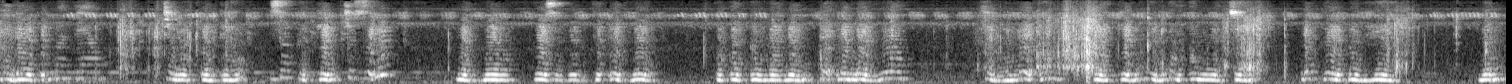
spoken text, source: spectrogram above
ngày đời cũng mang theo. Trong một quần áo do cả kiếm cho giữ. Một hôm người sử dụng thực lực hưởng và con ông bay đến đợi lên đầy hương khỉ muốn đề ông lấy kiếm nhắm vào ông ngược trắng đức về bằng hề. vẫn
